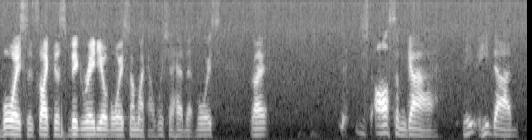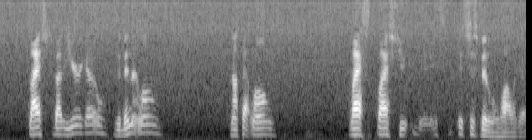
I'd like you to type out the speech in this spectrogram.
voice. It's like this big radio voice. I'm like, I wish I had that voice, right? Just awesome guy. He he died last about a year ago. Has it been that long? Not that long. Last last year. It's it's just been a little while ago.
